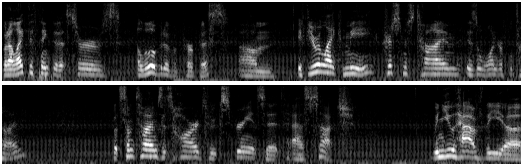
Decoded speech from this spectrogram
But I like to think that it serves a little bit of a purpose. Um, if you're like me, Christmas time is a wonderful time, but sometimes it's hard to experience it as such. When you have the uh,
